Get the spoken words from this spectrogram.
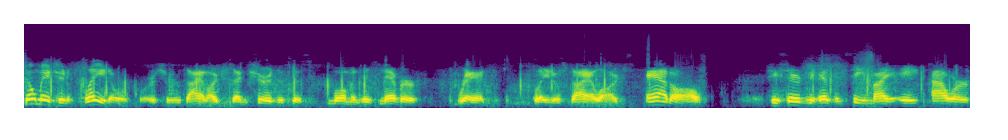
No mention of Plato, of course, or dialogues. I'm sure that this woman has never read Plato's dialogues at all. She certainly hasn't seen my eight hour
